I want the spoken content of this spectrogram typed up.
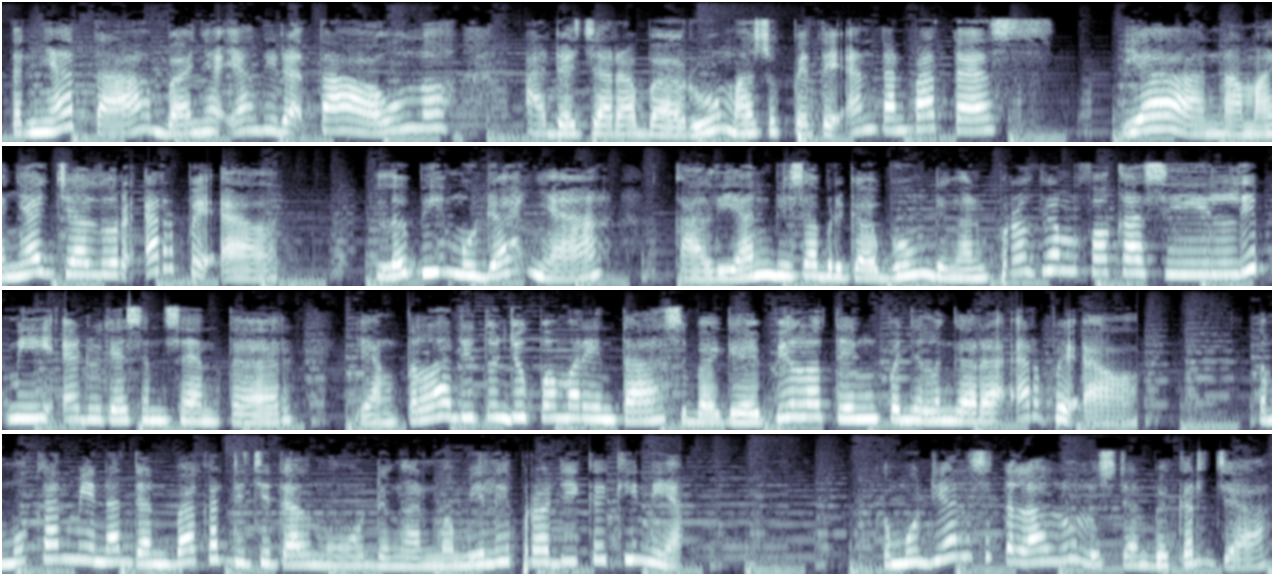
Ternyata banyak yang tidak tahu loh, ada cara baru masuk PTN tanpa tes. Ya, namanya jalur RPL. Lebih mudahnya, kalian bisa bergabung dengan program vokasi LIPMI Education Center yang telah ditunjuk pemerintah sebagai piloting penyelenggara RPL. Temukan minat dan bakat digitalmu dengan memilih prodi kekinian. Kemudian setelah lulus dan bekerja,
